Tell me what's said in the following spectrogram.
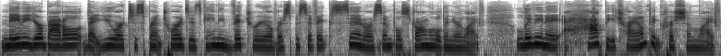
Maybe your battle that you are to sprint towards is gaining victory over a specific sin or a sinful stronghold in your life, living a, a happy happy, triumphant Christian life,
